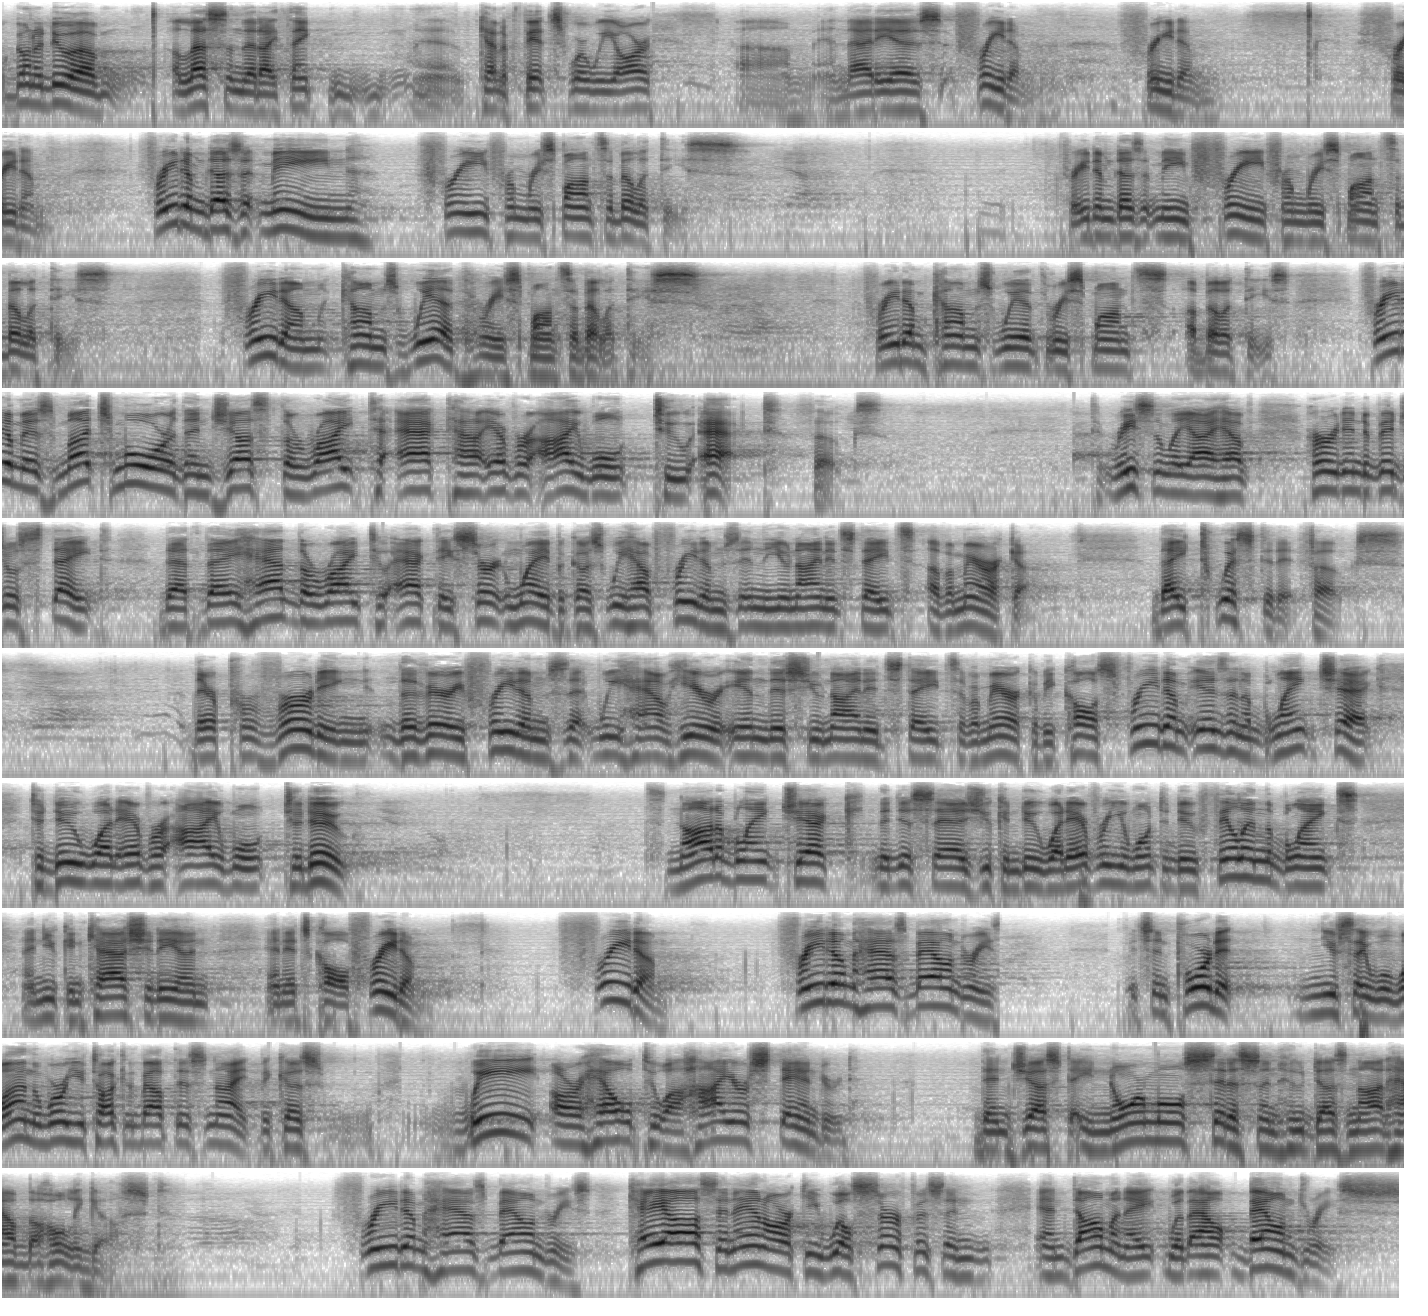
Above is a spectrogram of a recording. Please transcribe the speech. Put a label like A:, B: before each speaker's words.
A: I'm going to do a, a lesson that I think uh, kind of fits where we are, um, and that is freedom. Freedom. Freedom. Freedom doesn't mean free from responsibilities. Freedom doesn't mean free from responsibilities. Freedom comes with responsibilities. Freedom comes with responsibilities. Freedom is much more than just the right to act however I want to act, folks. Recently, I have heard individuals state that they had the right to act a certain way because we have freedoms in the United States of America. They twisted it, folks. They're perverting the very freedoms that we have here in this United States of America because freedom isn't a blank check to do whatever I want to do. It's not a blank check that just says you can do whatever you want to do. Fill in the blanks and you can cash it in, and it's called freedom. Freedom. Freedom has boundaries. It's important. And you say, well, why in the world are you talking about this night? Because we are held to a higher standard than just a normal citizen who does not have the Holy Ghost. Freedom has boundaries. Chaos and anarchy will surface and, and dominate without boundaries.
